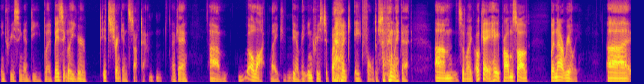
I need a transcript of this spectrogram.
increasing a D, but basically mm-hmm. you're, it's shrinking stuff down. Mm-hmm. Okay. Um, a lot, like, mm-hmm. you know, they increased it by like eightfold or something like that. Um, so like, okay, hey, problem solved, but not really. Uh,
